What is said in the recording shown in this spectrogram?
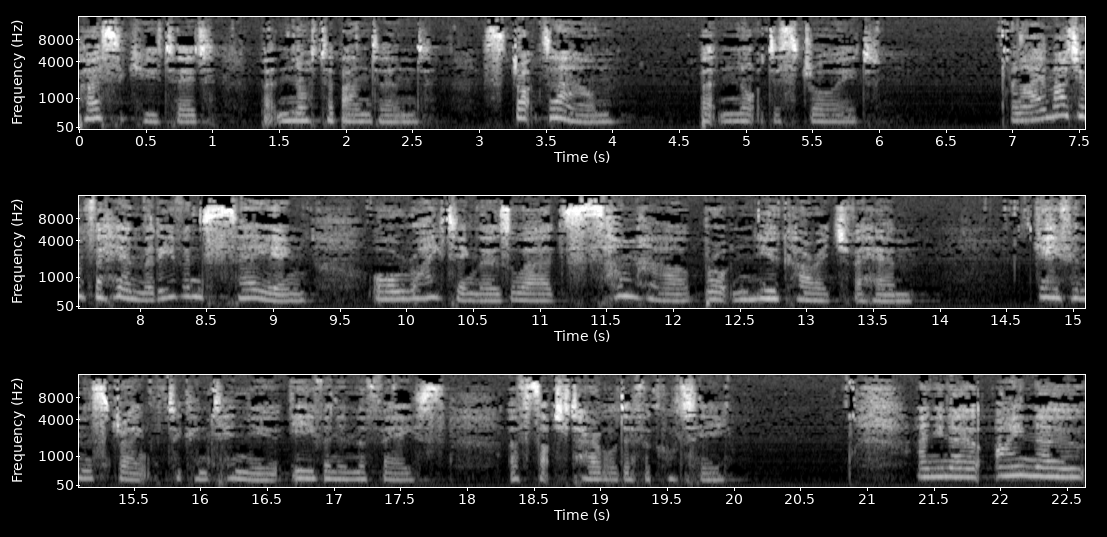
persecuted, but not abandoned, struck down, but not destroyed. And I imagine for him that even saying or writing those words somehow brought new courage for him, gave him the strength to continue even in the face of such terrible difficulty. And you know, I know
